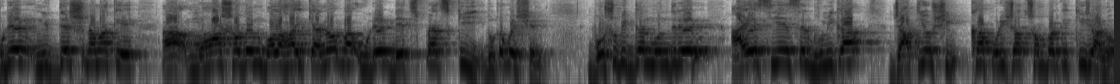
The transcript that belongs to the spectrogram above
উডের নির্দেশনামাকে মহাসদন বলা হয় কেন বা উডের ডেচপ্যাচ কি? দুটো কোয়েশ্চেন বসু বিজ্ঞান মন্দিরের আইএসিএস এর ভূমিকা জাতীয় শিক্ষা পরিষদ সম্পর্কে কি জানো?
